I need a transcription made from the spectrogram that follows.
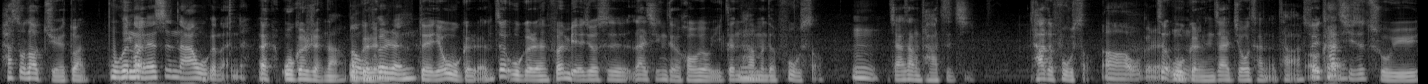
他受到决断。五个男的是哪五个男的？哎，五个人啊，哦，五个人，个人，对，有五个人，这五个人分别就是赖清德、侯友谊跟他们的副手，嗯，加上他自己，他的副手，哦，五个人，这五个人，在纠缠着他，所以他其实处于。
